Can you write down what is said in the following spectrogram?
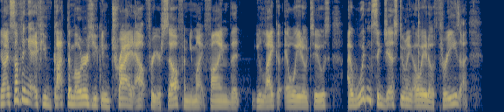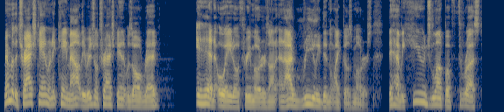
You know, it's something if you've got the motors, you can try it out for yourself and you might find that you like 0802s. I wouldn't suggest doing 0803s. I, remember the trash can when it came out, the original trash can, it was all red? it had 0803 motors on it, and I really didn't like those motors. They have a huge lump of thrust,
